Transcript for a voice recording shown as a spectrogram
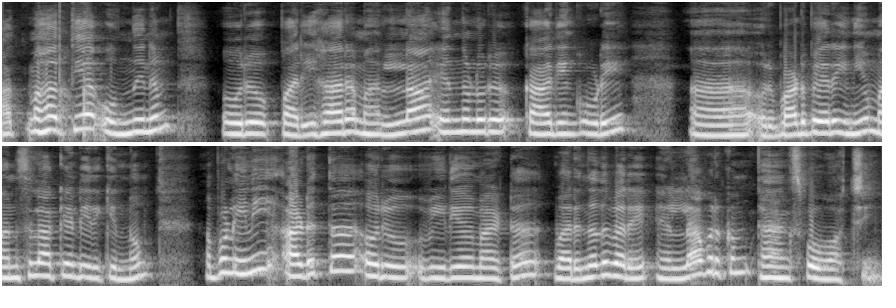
ആത്മഹത്യ ഒന്നിനും ഒരു പരിഹാരമല്ല എന്നുള്ളൊരു കാര്യം കൂടി ഒരുപാട് പേര് ഇനിയും മനസ്സിലാക്കേണ്ടിയിരിക്കുന്നു. അപ്പോൾ ഇനി അടുത്ത ഒരു വീഡിയോയുമായിട്ട് വരുന്നത് വരെ എല്ലാവർക്കും താങ്ക്സ് ഫോർ വാച്ചിങ്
